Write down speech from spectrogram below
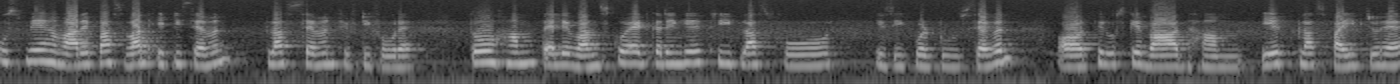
उसमें हमारे पास 187 प्लस 754 है। तो हम पहले वंस को ऐड करेंगे three plus four is equal to seven और फिर उसके बाद हम एट प्लस फाइव जो है,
